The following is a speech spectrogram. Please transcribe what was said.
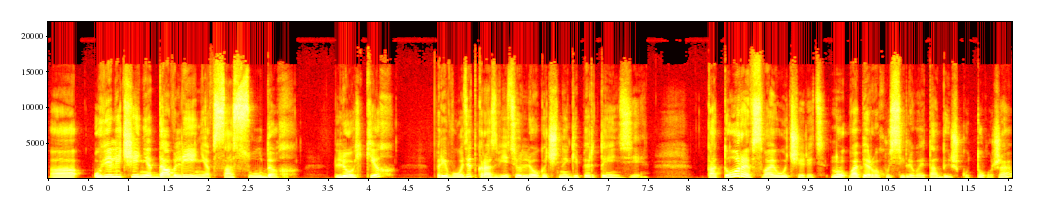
А, увеличение давления в сосудах легких приводит к развитию легочной гипертензии которая, в свою очередь, ну, во-первых, усиливает одышку тоже,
